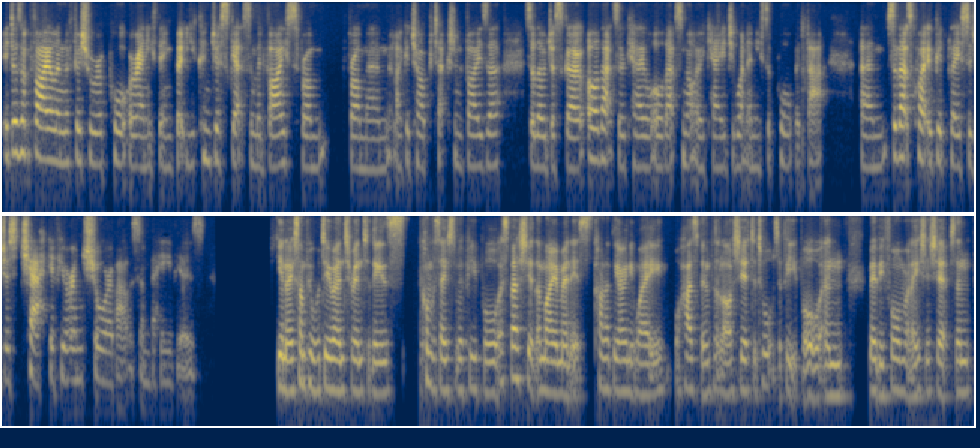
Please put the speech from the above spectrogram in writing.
it doesn't file an official report or anything but you can just get some advice from from um, like a child protection advisor. So they'll just go oh that's okay or oh that's not okay. Do you want any support with that? Um, so that's quite a good place to just check if you're unsure about some behaviors you know some people do enter into these conversations with people especially at the moment it's kind of the only way or has been for the last year to talk to people and maybe form relationships. And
